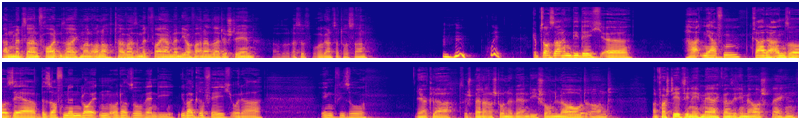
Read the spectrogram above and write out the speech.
kann mit seinen Freunden, sage ich mal, auch noch teilweise mitfeiern, wenn die auf der anderen Seite stehen. Also das ist wohl ganz interessant. Mhm, cool. Gibt es auch Sachen, die dich äh, hart nerven, gerade an so sehr besoffenen Leuten oder so? Werden die übergriffig oder irgendwie so? Ja klar, zu späteren Stunde werden die schon laut und man versteht sie nicht mehr, können sich nicht mehr aussprechen.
